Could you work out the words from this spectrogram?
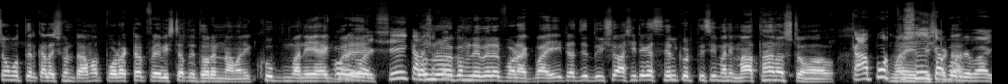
চমৎকার কালেকশনটা আমার প্রোডাক্টটার প্রাইসটা আপনি ধরেন না মানে খুব মানে একবারে সেই কালেকশন অন্যরকম লেভেলের প্রোডাক্ট ভাই এটা যে দুইশো আশি টাকা সেল করতেছি মানে মাথা নষ্ট কাপড় তো মানে সেই কাপড় রে ভাই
